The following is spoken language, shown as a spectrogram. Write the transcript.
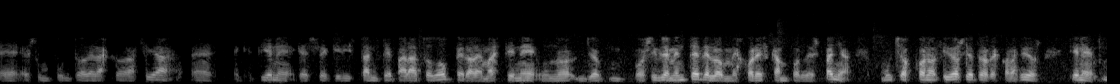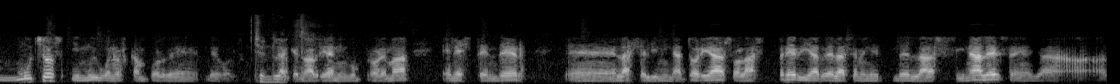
eh, es un punto de la geografía eh, que tiene, que es equidistante para todo, pero además tiene uno, yo, posiblemente de los mejores campos de España, muchos conocidos y otros desconocidos. Tiene muchos y muy buenos campos de, golf. O sea que no habría ningún problema en extender eh, las eliminatorias o las previas de las, de las finales ya a,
